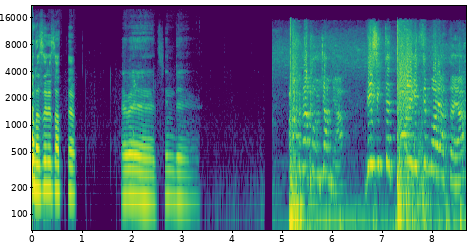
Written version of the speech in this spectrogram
anasını sattı. Evet şimdi. Amına koyacağım ya. Bisiklet doğru gitsin bu hayatta ya.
